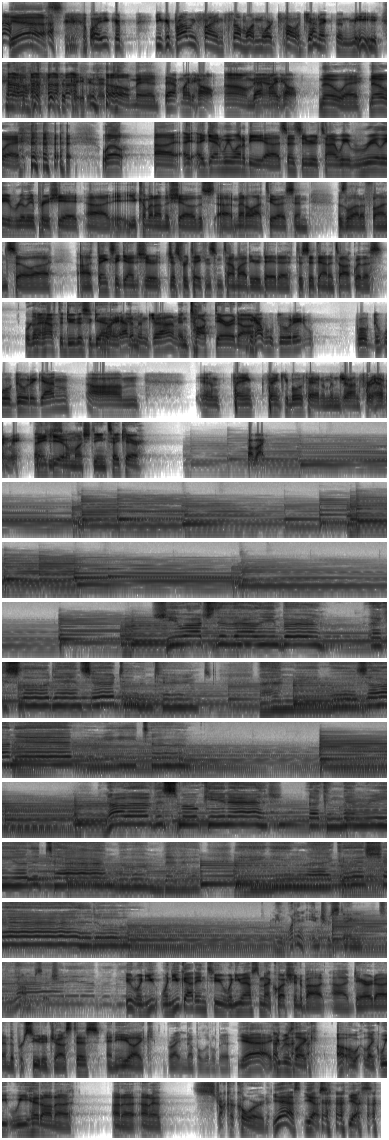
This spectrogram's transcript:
yes. well, you could you could probably find someone more telegenic than me to participate in it. Oh man. That might help. Oh, man, That might help. No way. No way. well, uh, again, we want to be uh, sensitive to your time. We really, really appreciate uh, you coming on the show. This uh, meant a lot to us and it was a lot of fun. So, uh, thanks again for, just for taking some time out of your day to, to sit down and talk with us. We're gonna have to do this again. Well, Adam and John. and talk Derrida. yeah, we'll do it. We'll do, we'll do it again. Um, and thank thank you both, Adam and John, for having me. Thank, Thank you, you. so much, Dean. Take care. Bye bye. She watched the valley burn like a slow dancer doing turns. My name was on every tongue. And all of the smoke and ash, like a memory of the time gone bad, hanging like a shadow. I mean, what an interesting conversation. Dude, when you when you got into when you asked him that question about uh, Derrida and the pursuit of justice, and he like, Brightened up a little bit. yeah, he was like, oh, like we we hit on a on a on a Struck a chord. Yes, yes, yes.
